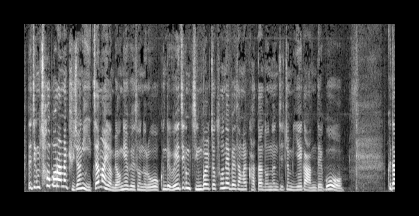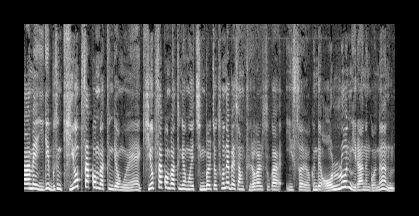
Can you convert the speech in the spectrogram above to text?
근데 지금 처벌하는 규정이 있잖아요. 명예훼손으로. 근데 왜 지금 징벌적 손해배상을 갖다 놓는지 좀 이해가 안 되고. 음. 그 다음에 이게 무슨 기업 사건 같은 경우에 기업 사건 같은 경우에 징벌적 손해배상 들어갈 수가 있어요. 근데 언론이라는 거는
